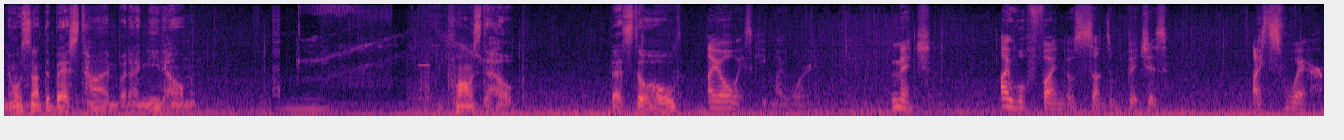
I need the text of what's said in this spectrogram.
you? know it's not the best time, but I need Hellman. You promised to help. That still hold? I always keep my word. Mitch, I will find those sons of bitches. I swear.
